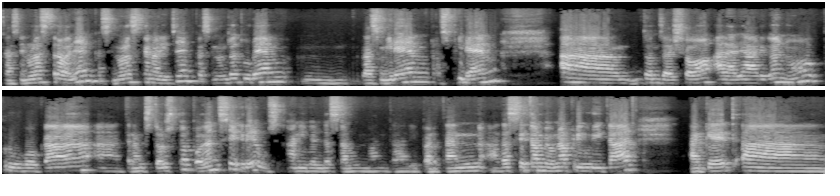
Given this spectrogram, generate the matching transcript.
que si no les treballem, que si no les canalitzem, que si no ens aturem, mm, les mirem, respirem, eh, doncs això a la llarga no, provoca eh, trastorns que poden ser greus a nivell de salut mental i per tant ha de ser també una prioritat aquest eh,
